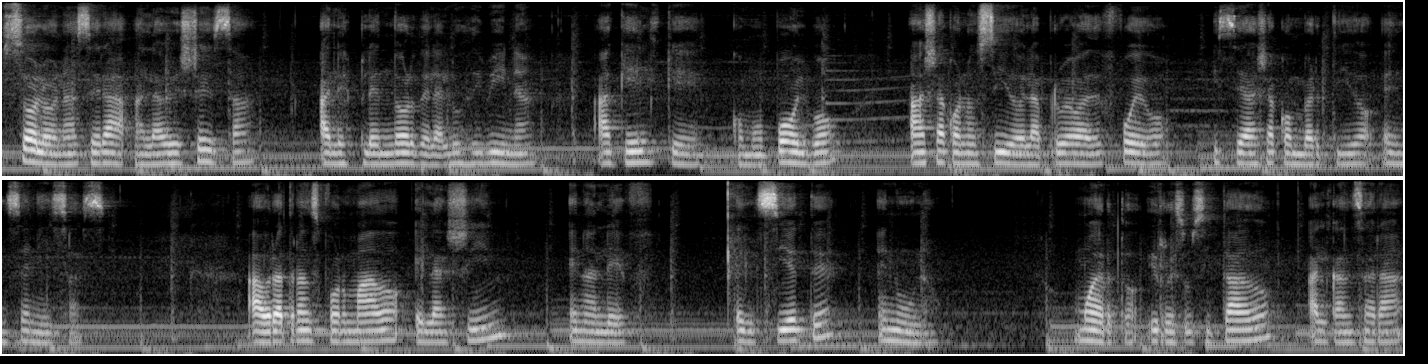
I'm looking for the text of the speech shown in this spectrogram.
Solo nacerá a la belleza, al esplendor de la luz divina, aquel que, como polvo, haya conocido la prueba de fuego y se haya convertido en cenizas habrá transformado el Ashin en Aleph, el 7 en 1. Muerto y resucitado, alcanzará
